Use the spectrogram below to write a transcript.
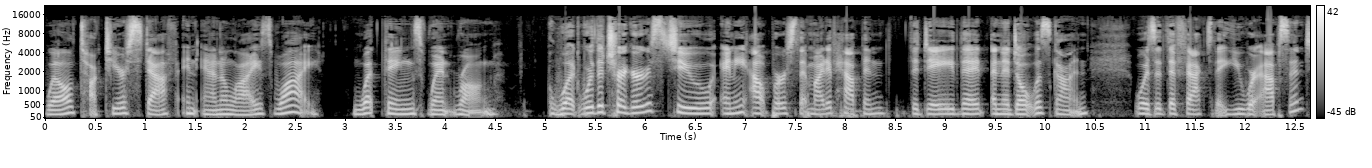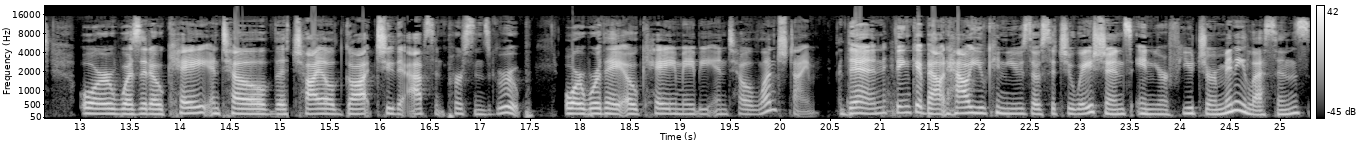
Well, talk to your staff and analyze why. What things went wrong? What were the triggers to any outbursts that might have happened the day that an adult was gone? Was it the fact that you were absent, or was it okay until the child got to the absent person's group? Or were they okay maybe until lunchtime? Then think about how you can use those situations in your future mini lessons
